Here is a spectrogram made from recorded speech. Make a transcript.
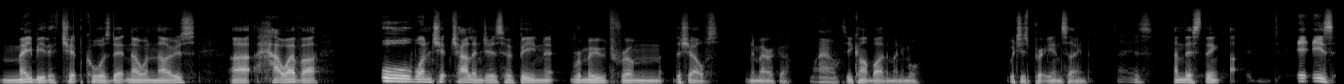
Maybe the chip caused it. No one knows. Uh, however, all one chip challenges have been removed from the shelves in America. Wow. So you can't buy them anymore, which is pretty insane. That is And this thing, it is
